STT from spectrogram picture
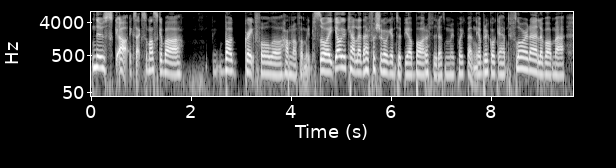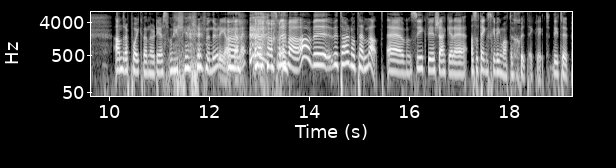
Nu ska, ja exakt, så man ska bara vara grateful och hamna i familj. Så jag och Kalle, det här är första gången typ jag bara firat med min pojkvän. Jag brukar åka hem till Florida eller vara med andra pojkvänner och deras familjer. Men nu är det jag och Kalle. Så vi bara, ah, vi, vi tar en hotellnatt. Ehm, så gick vi och käkade, alltså Thanksgiving-mat är skitäckligt. Det är typ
